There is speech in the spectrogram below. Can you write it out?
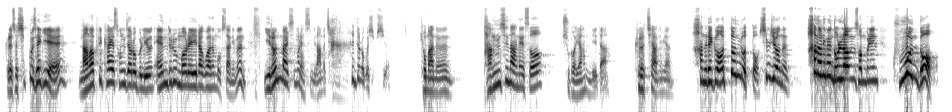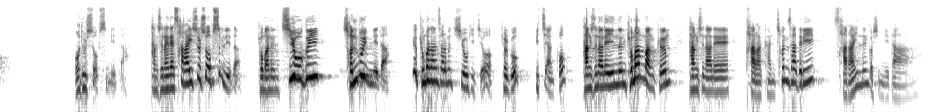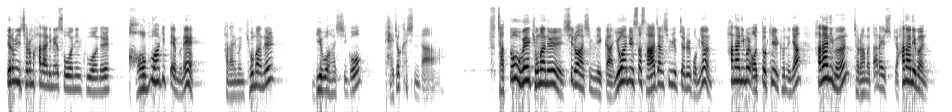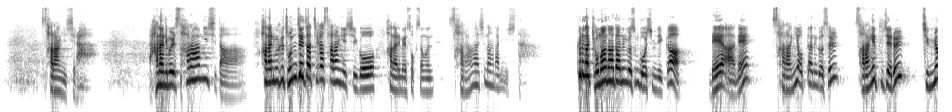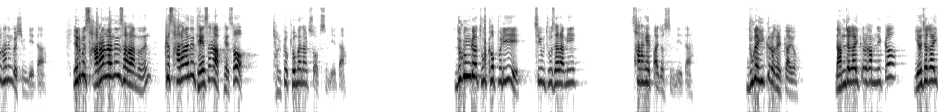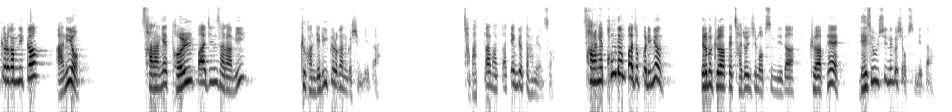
그래서 19세기에 남아프리카의 성자로 불리운 앤드루 머레이라고 하는 목사님은 이런 말씀을 했습니다. 한번 잘 들어보십시오. 교만은 당신 안에서 죽어야 합니다. 그렇지 않으면 하늘의 그 어떤 것도 심지어는 하나님의 놀라운 선물인 구원도 얻을 수 없습니다. 당신 안에 살아있을 수 없습니다. 교만은 지옥의 전부입니다. 교만한 사람은 지옥이죠. 결국 믿지 않고 당신 안에 있는 교만만큼 당신 안에 타락한 천사들이 살아있는 것입니다. 여러분 이처럼 하나님의 소원인 구원을 거부하기 때문에 하나님은 교만을 미워하시고 대적하신다. 자, 또 왜 교만을 싫어하십니까? 요한일서 4장 16절을 보면 하나님을 어떻게 일컫느냐? 하나님은 저를 한번 따라해 주십시오. 하나님은 사랑이시라. 하나님을 사랑이시다. 하나님은 그 존재 자체가 사랑이시고 하나님의 속성은 사랑하시는 하나님이시다. 그러나 교만하다는 것은 무엇입니까? 내 안에 사랑이 없다는 것을 사랑의 부재를 증명하는 것입니다. 여러분 사랑하는 사람은 그 사랑하는 대상 앞에서 결코 교만할 수 없습니다. 누군가 두 커플이 지금 두 사람이 사랑에 빠졌습니다. 누가 이끌어 갈까요? 남자가 이끌어 갑니까? 여자가 이끌어 갑니까? 아니요. 사랑에 덜 빠진 사람이 그 관계를 이끌어 가는 것입니다. 잡았다 놨다 땡겼다 하면서 사랑에 펑당 빠져버리면 여러분 그 앞에 자존심 없습니다. 그 앞에 내세울 수 있는 것이 없습니다.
